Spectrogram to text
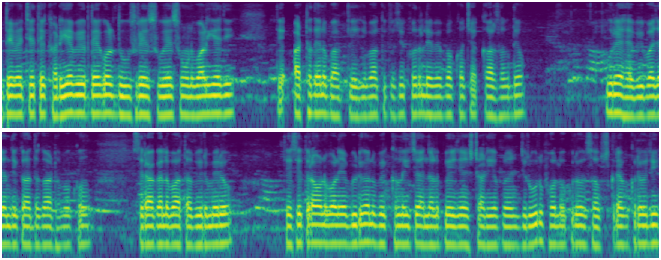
ਦੇ ਵਿੱਚ ਇੱਥੇ ਖੜ੍ਹੀ ਹੈ ਵੀਰ ਦੇ ਕੋਲ, ਦੂਸਰੇ ਸੂਏ ਸੂਣ ਵਾਲੀ ਹੈ ਜੀ ਅਤੇ ਅੱਠ ਦਿਨ ਬਾਕੀ ਹੈ ਜੀ, ਬਾਕੀ ਤੁਸੀਂ ਖੁਦ ਲੇਵੇ ਪੱਖੋਂ ਚੈੱਕ ਕਰ ਸਕਦੇ ਹੋ। ਪੂਰੇ ਹੈਵੀ ਵਜਨ ਦੀ ਕੱਦ ਕਾਠ ਪੱਖੋਂ ਸਿਰਾ ਗੱਲਬਾਤ ਆ ਵੀਰ ਮੇਰੋ। ਤੇ ਇਸੇ ਤਰ੍ਹਾਂ ਆਉਣ ਵਾਲੀਆਂ ਵੀਡੀਓ ਨੂੰ ਵੇਖਣ ਲਈ ਚੈਨਲ ਪੇਜ ਇੰਸਟਾ ਆਈਡੀ ਆਪਣੇ ਜਰੂਰ ਫੋਲੋ ਕਰਿਓ ਸਬਸਕ੍ਰਾਈਬ ਕਰਿਓ ਜੀ।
